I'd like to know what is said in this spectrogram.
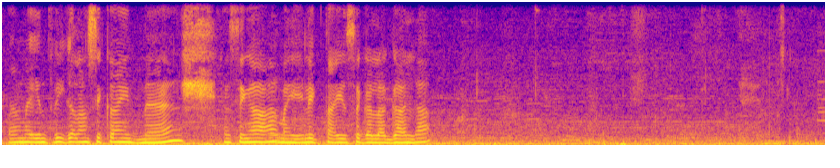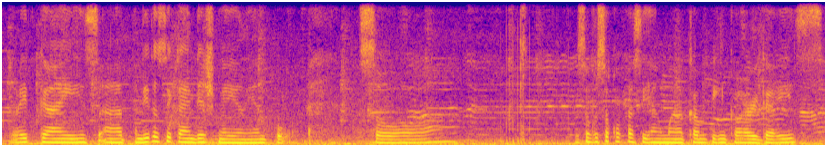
parang na-intriga lang si Kindness. Kasi nga, mahilig tayo sa galagala. Right guys, at nandito si Kindness ngayon, yan po. So, gusto gusto ko kasi ang mga camping car guys.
